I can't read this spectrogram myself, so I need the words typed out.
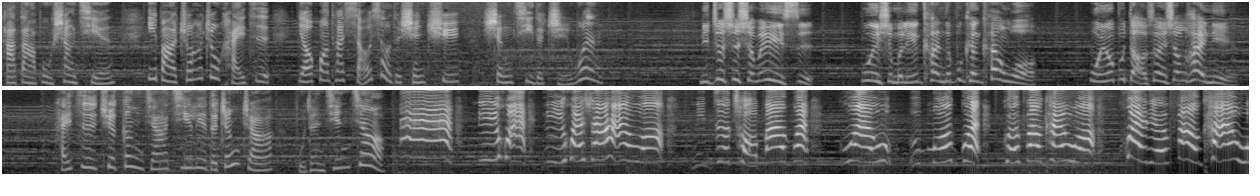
他大步上前，一把抓住孩子，摇晃他小小的身躯，生气的直问：“你这是什么意思？为什么连看都不肯看我？我又不打算伤害你。”孩子却更加激烈的挣扎，不断尖叫：“啊！物、魔鬼，快放开我！快点放开我！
